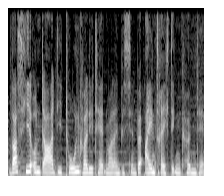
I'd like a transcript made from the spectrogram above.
was hier und da die Tonqualität mal ein bisschen beeinträchtigen könnte.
